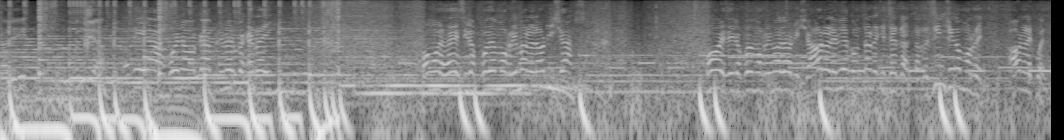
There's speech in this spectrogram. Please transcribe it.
Buen día. Buen día, bueno acá primer pejerrey. Vamos a ver si los podemos rimar a la orilla. Vamos a ver si los podemos rimar a la orilla. Ahora les voy a contar de qué se trata. Recién llegamos recto. Ahora les cuento.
